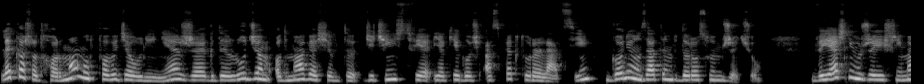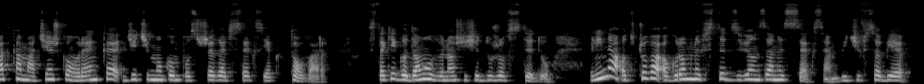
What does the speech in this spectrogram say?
Lekarz od hormonów powiedział Linie, że gdy ludziom odmawia się w dzieciństwie jakiegoś aspektu relacji, gonią za tym w dorosłym życiu. Wyjaśnił, że jeśli matka ma ciężką rękę, dzieci mogą postrzegać seks jak towar. Z takiego domu wynosi się dużo wstydu. Lina odczuwa ogromny wstyd związany z seksem. Widzi w sobie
